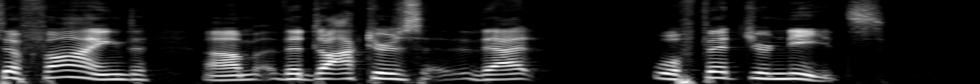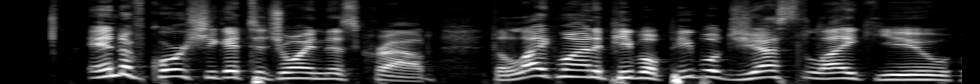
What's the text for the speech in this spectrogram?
to find um, the doctors that will fit your needs. And of course, you get to join this crowd the like minded people, people just like you.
